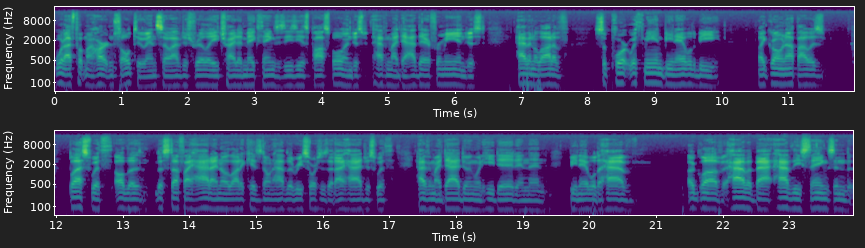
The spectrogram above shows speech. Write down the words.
what I've put my heart and soul to, and so I've just really tried to make things as easy as possible, and just having my dad there for me, and just having a lot of support with me, and being able to be like growing up, I was blessed with all the the stuff I had. I know a lot of kids don't have the resources that I had just with having my dad doing what he did and then being able to have a glove, have a bat, have these things and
